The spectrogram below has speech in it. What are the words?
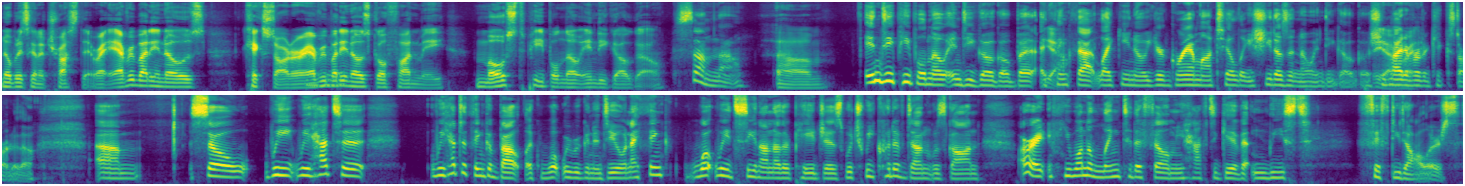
nobody's going to trust it. Right? Everybody knows Kickstarter. Mm-hmm. Everybody knows GoFundMe. Most people know Indiegogo. some know. Um, Indie people know Indiegogo, but I Yeah. think that like you know your grandma Tilly, she doesn't know Indiegogo. She Yeah, might have right. heard of Kickstarter though. Um, so we we had to we had to think about like what we were going to do, and I think what we'd seen on other pages, which we could have done, was gone. All right, if you want to link to the film, you have to give at least fifty dollars.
